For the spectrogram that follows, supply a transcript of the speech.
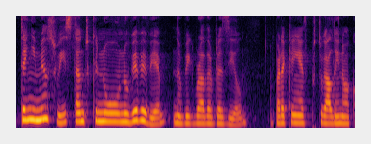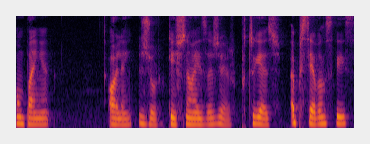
tem imenso isso, tanto que no, no BBB, no Big Brother Brasil, para quem é de Portugal e não acompanha, olhem, juro que isto não é exagero. Portugueses, apercebam-se disso.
